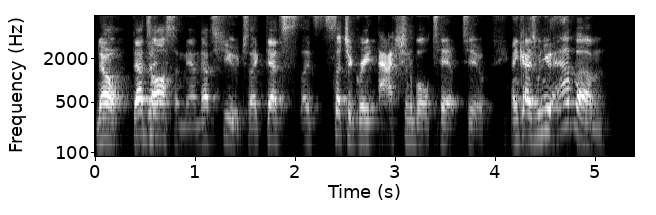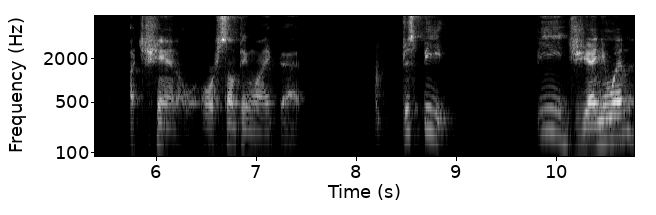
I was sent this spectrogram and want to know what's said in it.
no, that's But- awesome, man. That's huge. Like that's that's such a great actionable tip too. And guys, when you have um a channel or something like that, just be be genuine,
